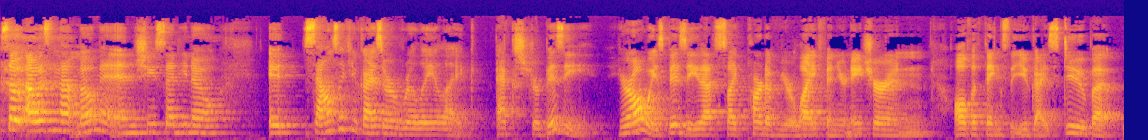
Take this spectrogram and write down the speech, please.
So I was in that moment, and she said, you know, it sounds like you guys are really like extra busy. You're always busy. That's like part of your life and your nature and all the things that you guys do, but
